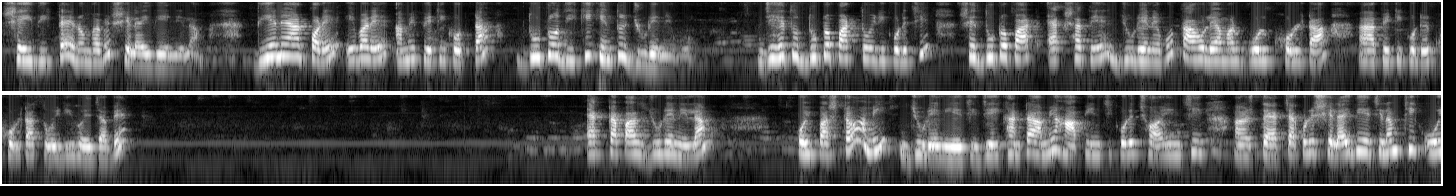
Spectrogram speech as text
সেই দিকটা এরমভাবে সেলাই দিয়ে নিলাম। দিয়ে নেওয়ার পরে এবারে আমি পেটিকোটটা দুটো দিকই কিন্তু জুড়ে নেব। যেহেতু দুটো পার্ট তৈরি করেছি, সে দুটো পার্ট একসাথে জুড়ে নেব, তাহলে আমার গোল খোলটা পেটিকোটের খোলটা তৈরি হয়ে যাবে। একটা পাশ জুড়ে নিলাম। ওই পাশটাও আমি জুড়ে নিয়েছি। যেইখানটা আমি হাফ ইঞ্চি করে ছয় ইঞ্চি তেরচা করে সেলাই দিয়েছিলাম, ঠিক ওই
